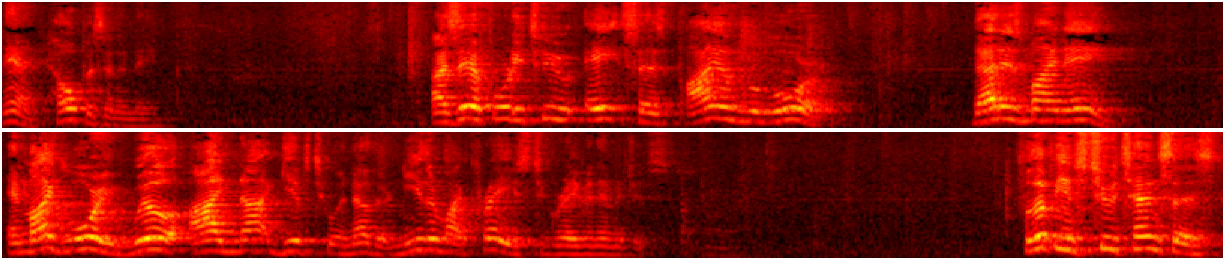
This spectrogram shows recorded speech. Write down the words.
Man, help is in a name. Isaiah 42, 8 says, I am the Lord. That is my name. And my glory will I not give to another, neither my praise to graven images. Philippians 2:10 says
